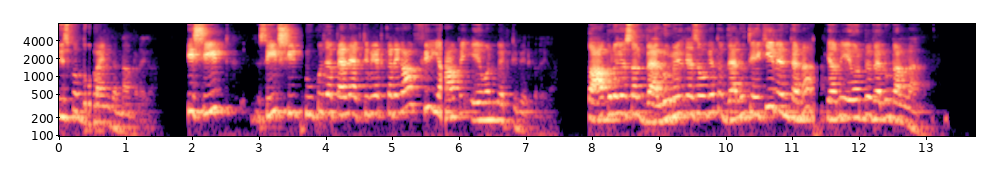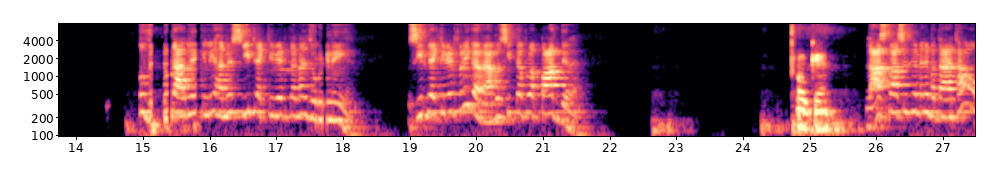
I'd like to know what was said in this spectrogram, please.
तो इसको दो लाइन करना पड़ेगा। कि सीट सीट शीट टू को जब पहले एक्टिवेट करेगा फिर यहाँ पे ए वन को एक्टिवेट करेगा। तो आप बोलोगे सर वैल्यू में कैसे हो गया? तो वैल्यू तो एक ही इवेंट है ना कि हमें ए वन पे वैल्यू डालना है। तो वैल्यू डालने के लिए हमें सीट एक्टिवेट करना ज़रूरी नहीं है। तो सीट भी एक्टिवेट थोड़ी कर रहा है आप तो सीट का पूरा पाथ दे रहे हैं। ओके लास्ट क्लासेस में मैंने बताया था वो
